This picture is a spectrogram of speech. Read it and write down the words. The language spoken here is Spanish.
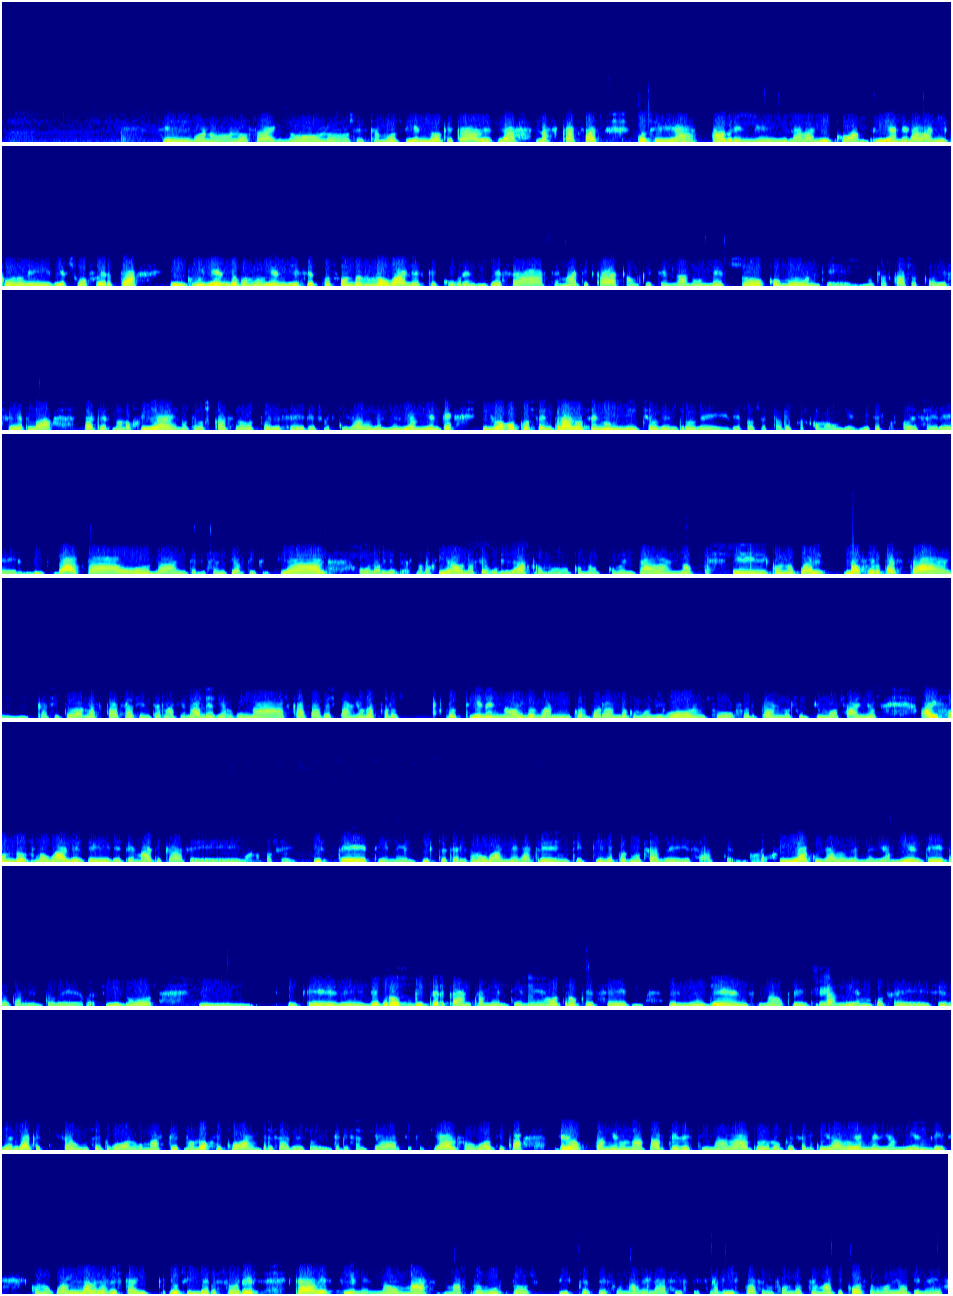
Sí, bueno, los hay, ¿no? Los estamos viendo que cada vez las, las casas pues se abren el abanico, amplían el abanico de, de su oferta incluyendo, como bien dices, pues fondos globales que cubren diversas temáticas, aunque tengan un nexo común, que en muchos casos puede ser la, la tecnología, en otros casos puede ser el cuidado del medio ambiente, y luego pues centrados en un nicho dentro de, esos sectores, pues como bien dices, pues puede ser el Big Data o la inteligencia artificial o la biotecnología o la seguridad, como, como comentaban, ¿no? Eh, con lo cual la oferta está y casi todas las casas internacionales y algunas casas españolas pues los, tienen ¿no? y los van incorporando, como digo, en su oferta en los últimos años. Hay fondos globales de, temáticas, eh, bueno, pues el PISTE, tiene el PISTE, el Global Megatrend, que tiene pues muchas de esas tecnologías, cuidado del medio ambiente, tratamiento de residuos, y, eh, de Gross Peter Kahn también tiene otro que es el, New Gens, ¿no? Que también, pues eh, sí es verdad que quizá un sesgo algo más tecnológico a empresas de eso, de inteligencia artificial, robótica, pero también una parte destinada a todo lo que es el cuidado del medio ambiente, con lo cual la verdad es que ahí los inversores cada vez tienen, ¿no? Más, más productos. Pistes es una de las especialistas en fondos temáticos, como digo, tiene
